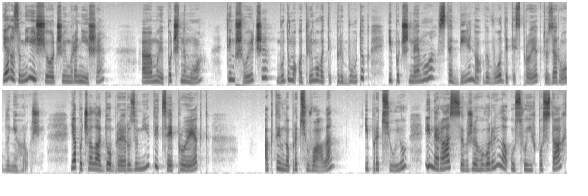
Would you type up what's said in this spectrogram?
я розумію, що чим раніше е, ми почнемо, тим швидше будемо отримувати прибуток і почнемо стабільно виводити з проєкту зароблені гроші. Я почала добре розуміти цей проєкт активно працювала і працюю, і не раз вже говорила у своїх постах в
